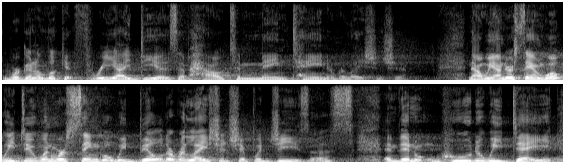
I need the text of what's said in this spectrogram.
we're going to look at three ideas of how to maintain a relationship. Now, we understand what we do when we're single. We build a relationship with Jesus. And then who do we date?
